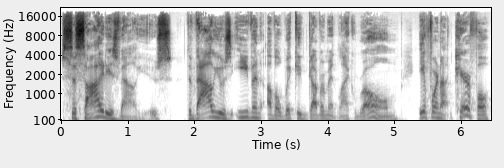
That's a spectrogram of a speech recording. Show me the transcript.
society's values, the values even of a wicked government like Rome, if we're not careful,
